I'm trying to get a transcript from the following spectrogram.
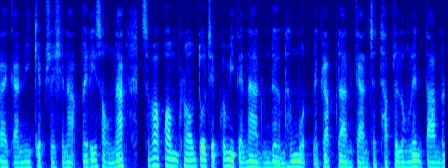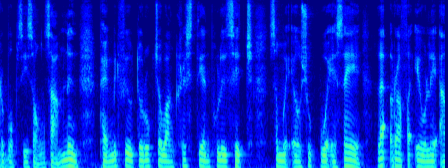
รายการนี้เก็บชัยชนะไปได้ 2 นัด สภาพความพร้อมตัวเจ็บก็มีแต่หน้าดุนเดิมทั้งหมดนะครับ ด้านการจัดทัพจะลงเล่นตามระบบ 4-2-3-1 แผงมิดฟิลด์ตัวรุกจะวางคริสเตียนพูลิซิชสมูเอลชุกวัวเอเซและราฟาเอลเลอา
